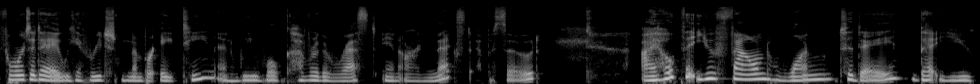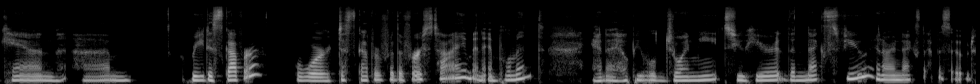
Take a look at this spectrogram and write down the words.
for today. We have reached number 18 and we will cover the rest in our next episode. I hope that you found one today that you can um, rediscover or discover for the first time and implement. And I hope you will join me to hear the next few in our next episode.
